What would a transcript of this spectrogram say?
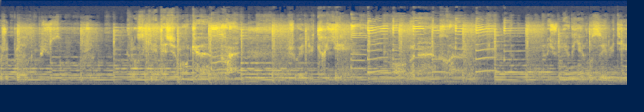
Je pleure puis je songe que lorsqu'il était sur mon cœur, j'aurais dû crier mon bonheur. Mais je n'ai rien osé lui dire.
